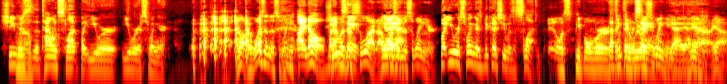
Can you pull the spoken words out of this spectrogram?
She was know. the town slut, but you were you were a swinger. No, I wasn't a swinger. I know, but she I'm was saying, a slut. I Yeah, wasn't yeah. a swinger. But you were swingers because she was a slut. It was people were That's what thinking they were we saying. were swinging. Yeah, yeah, yeah, yeah.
